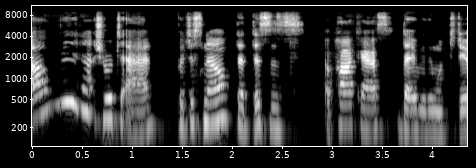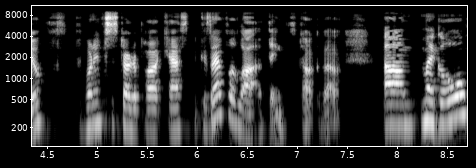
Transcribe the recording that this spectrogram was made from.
I'm really not sure what to add, but just know that this is a podcast that I really want to do. I wanted to start a podcast because I have a lot of things to talk about. Um, my goal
